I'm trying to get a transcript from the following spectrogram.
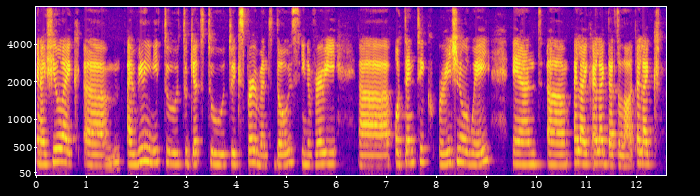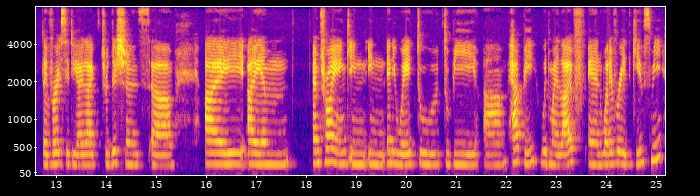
And i feel like um, i really need to to get to to experiment those in a very uh, authentic original way. And um, i like i like that a lot. I like diversity. I like traditions. Uh, i i am I'm trying in in any way to to be um, happy with my life and whatever it gives me.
